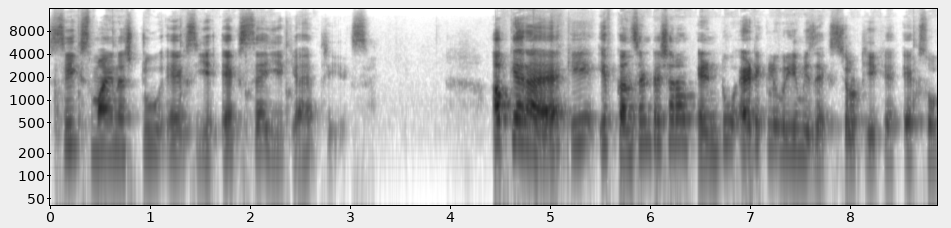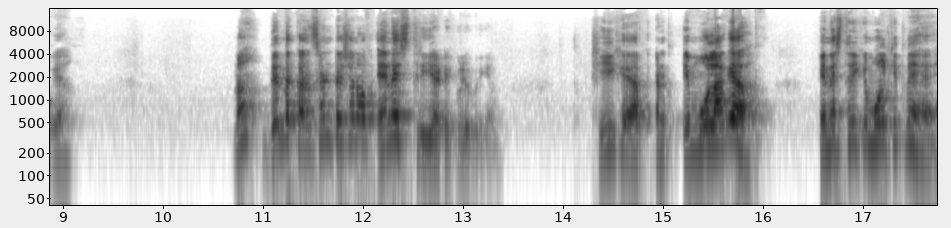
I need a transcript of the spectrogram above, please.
six minus two X ये एक्स है, ये क्या है? थ्री एक्स अब कह रहा है कि if concentration of N two at equilibrium is X चलो ठीक है एक्स हो गया। ना? Then the concentration of NH3 at equilibrium ठीक है यार ये मोल आ गया? NH3 के मोल कितने हैं?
